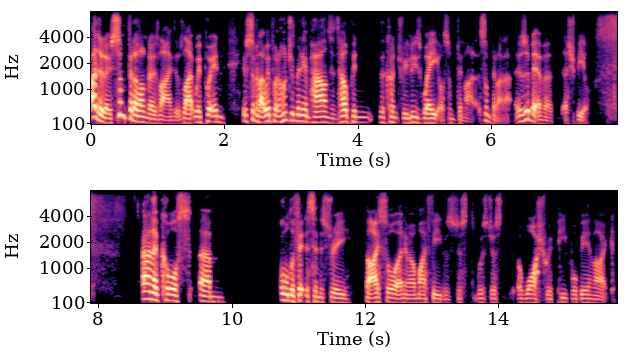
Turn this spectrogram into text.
I don't know, something along those lines. It was like we're putting, it was something like we're putting 100 million pounds into helping the country lose weight or something like that. Something like that. It was a bit of a, a spiel. And of course, um, all the fitness industry that I saw anyway on my feed was just was just awash with people being like,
